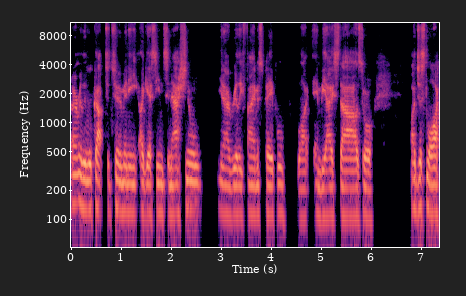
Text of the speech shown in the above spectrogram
I don't really look up to too many, I guess, international, you know, really famous people like NBA stars, or I just like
